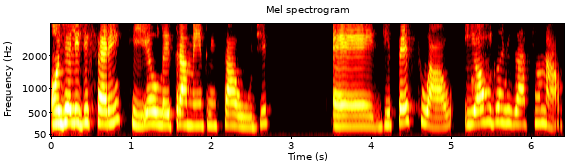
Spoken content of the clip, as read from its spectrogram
onde ele diferencia o letramento em saúde é, de pessoal e organizacional.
